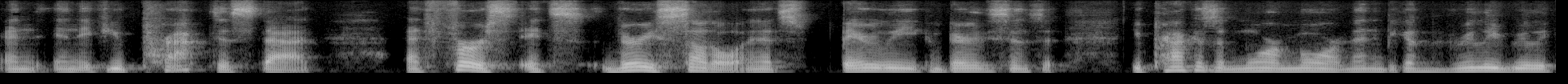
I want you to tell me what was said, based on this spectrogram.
And, and if you practice that, at first it's very subtle and it's barely, you can barely sense it. You practice it more and more, and then it becomes really, really,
